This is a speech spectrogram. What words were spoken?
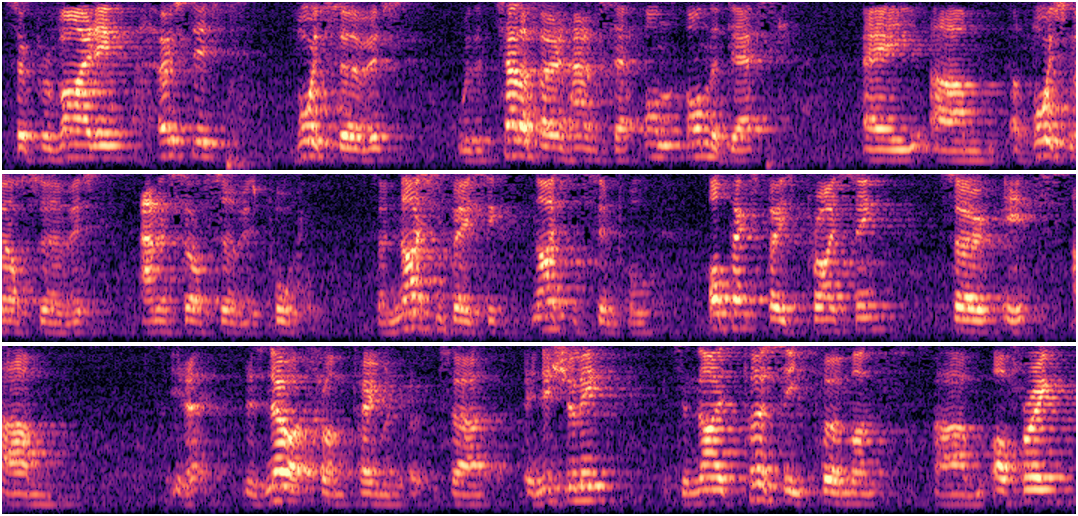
So providing a hosted voice service with a telephone handset on, on the desk, a, um, a voicemail service, and a self-service portal. So nice and basic, nice and simple, OPEX-based pricing, so it's um, you know, there's no upfront payment uh, initially. It's a nice per seat per month um, offering,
